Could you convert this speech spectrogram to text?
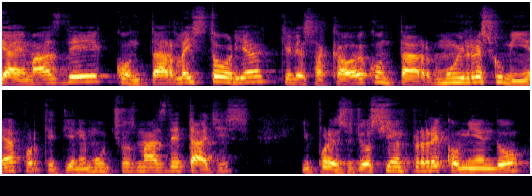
que además de contar la historia que les acabo de contar muy resumida porque tiene muchos más detalles y por eso yo siempre recomiendo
